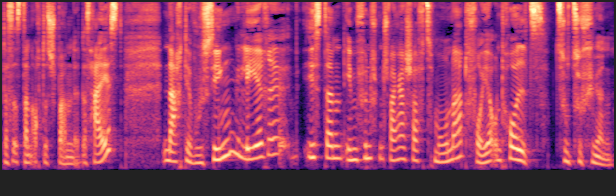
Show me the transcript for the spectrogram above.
Das ist dann auch das Spannende. Das heißt, nach der Wusing-Lehre ist dann im fünften Schwangerschaftsmonat Feuer und Holz zuzuführen.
